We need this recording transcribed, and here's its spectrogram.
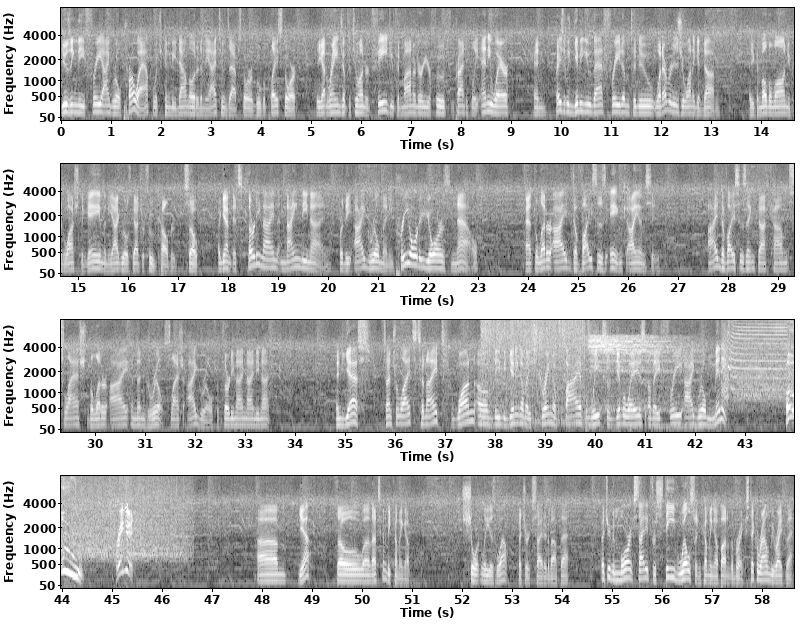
Using the free iGrill Pro app, which can be downloaded in the iTunes App Store or Google Play Store, you got range up to 200 feet. You can monitor your food from practically anywhere, and basically giving you that freedom to do whatever it is you want to get done. You can mow the lawn, you can watch the game, and the iGrill's got your food covered. So, again, it's $39.99 for the iGrill Mini. Pre-order yours now at the letter I Devices Inc. INC iDevicesInc.com slash the letter I and then grill slash iGrill for $39.99. And yes, Centralites tonight, one of the beginning of a string of five weeks of giveaways of a free iGrill Mini. Boom! Bring it! Um, yeah. So uh, that's going to be coming up shortly as well. Bet you're excited about that. Bet you're even more excited for Steve Wilson coming up out of the break. Stick around, we'll be right back.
